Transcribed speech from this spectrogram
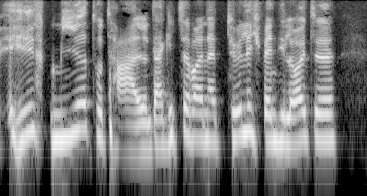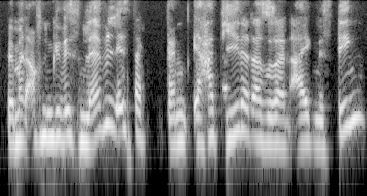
hilft mir total. Und da gibt's aber natürlich, wenn die Leute, wenn man auf einem gewissen Level ist, dann, dann hat jeder da so sein eigenes Ding.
